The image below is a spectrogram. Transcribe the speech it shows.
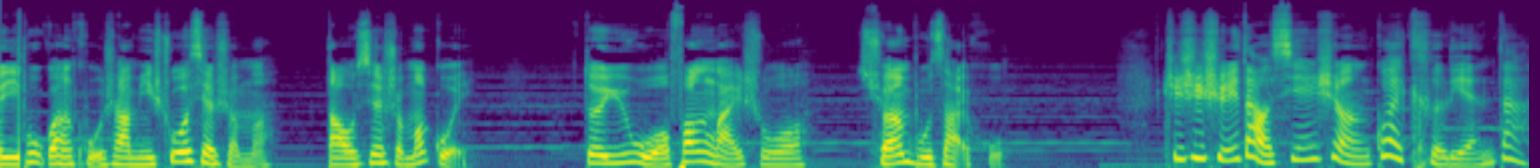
以不管苦沙弥说些什么，捣些什么鬼，对于我方来说全不在乎。只是水岛先生怪可怜的，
